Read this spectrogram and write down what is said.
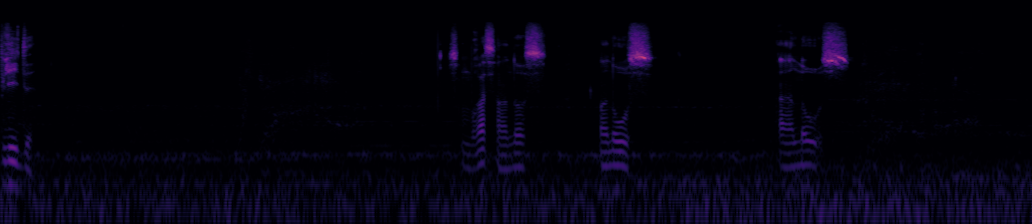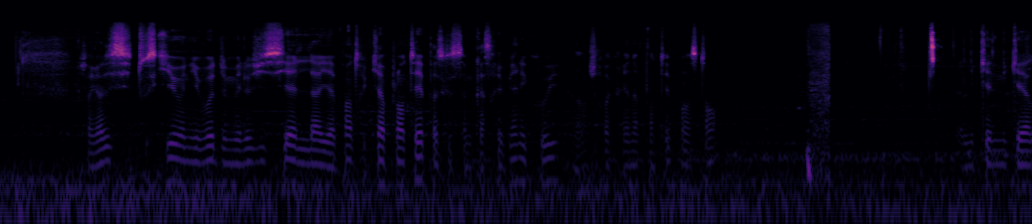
Bleed. Son bras, c'est un os. Un os. Un os. Je vais regarder si tout ce qui est au niveau de mes logiciels là, il n'y a pas un truc à planter parce que ça me casserait bien les couilles. Alors, je crois que rien à planter pour l'instant. Nickel, nickel.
